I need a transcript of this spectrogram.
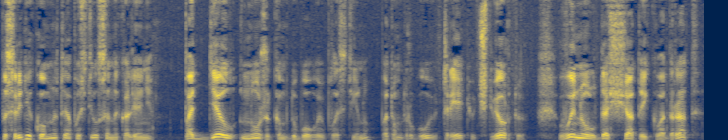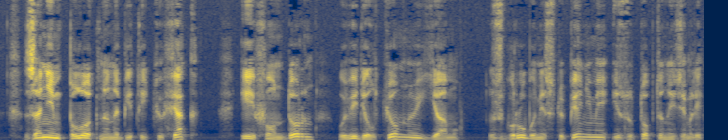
Посреди комнаты опустился на колени — поддел ножиком дубовую пластину, потом другую, третью, четвертую, вынул дощатый квадрат, за ним плотно набитый тюфяк, и фон Дорн увидел темную яму с грубыми ступенями из утоптанной земли.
